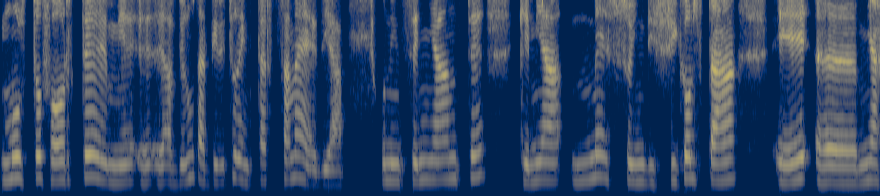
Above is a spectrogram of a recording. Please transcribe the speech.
molto forte mi è avvenuta addirittura in terza media, un insegnante che mi ha messo in difficoltà e eh, mi ha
